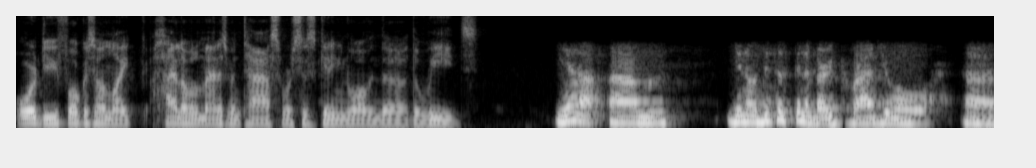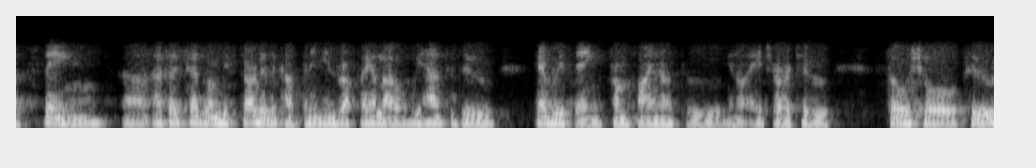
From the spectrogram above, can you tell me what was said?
Or do you focus on like high level management tasks versus getting involved in the, the weeds? Yeah, um, you know, this has been a very gradual uh, thing. Uh, as I said, when we started the company, me and Raffaela, we had to do everything from finance to, you know, HR to social to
